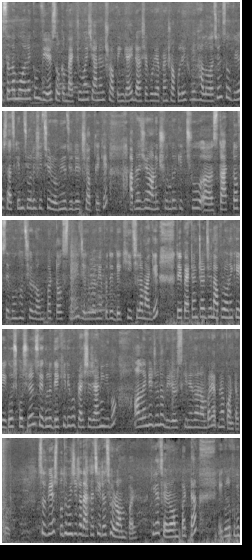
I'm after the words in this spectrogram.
আসসালামু আলাইকুম viewers welcome back to my channel shopping guide. আশা করি আপনারা সকলেই খুবই ভালো আছেন। সো ভিয়ার্স আজকে আমি চলে এসেছি রোমিও জুলিয়েট শপ থেকে। আপনাদের জন্য অনেক সুন্দর কিছু স্কার্ট টপস এবং হচ্ছে রম্পার টপস নিয়ে, যেগুলো আমি আপনাদের দেখিয়েছিলাম আগে। তো এই প্যাটার্নটার জন্য আপনারা অনেকে রিকোয়েস্ট করছিলেন, সো এগুলো দেখিয়ে দিব প্রাইসটা জানিয়ে দিব। অনলাইনের জন্য ভিডিওর স্ক্রিনে দেওয়া নাম্বারে আপনারা কন্ট্যাক্ট করুন। সো ভিয়ার্স প্রথমে যেটা দেখাচ্ছি, এটা হচ্ছে রম্পার। ঠিক আছে? রম্পারটা, এগুলো খুবই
